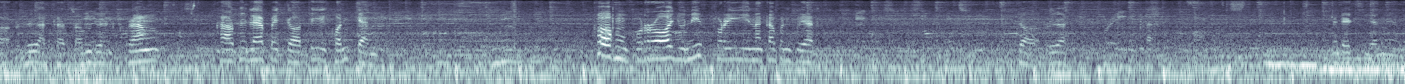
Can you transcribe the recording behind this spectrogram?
อดเรือค่ะสองเดือนครั้ง คราวที่แล้วไปจอดที่ขอนแก่นข้อหกร้อยอยู่นี่ฟรีนะคะเพื่อนๆจอดเรือฟรีค่ะ ไม่ได้เสียเงิน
